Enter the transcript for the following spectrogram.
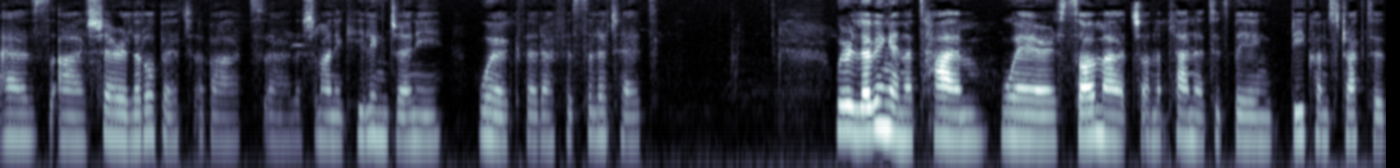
as I share a little bit about uh, the shamanic healing journey work that I facilitate. We're living in a time where so much on the planet is being deconstructed,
